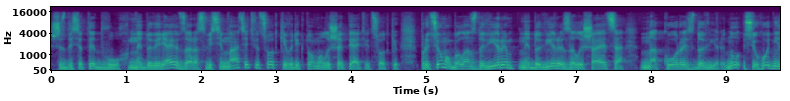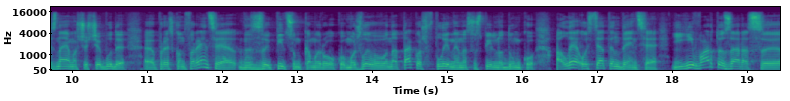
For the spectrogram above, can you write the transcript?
62%. Не довіряють зараз 18%, рік тому лише 5%. При цьому баланс довіри, недовіри залишається на користь довіри. Ну, сьогодні знаємо, що ще буде е, прес-конференція з підсумками року. Можливо, вона також вплине на суспільну думку. Але ось ця тенденція, її варто зараз е,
